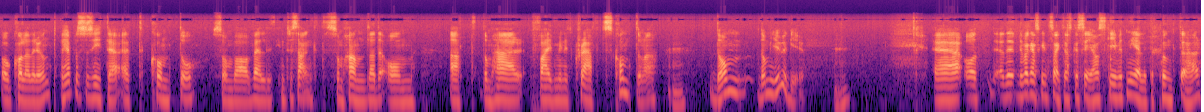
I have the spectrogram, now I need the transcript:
och kollade runt och helt plötsligt hittade jag ett konto som var väldigt intressant som handlade om att de här 5 minute crafts kontona Mm. de, de ljuger ju. Mm. Eh, och det, det var ganska intressant. Jag ska se, jag har skrivit ner lite punkter här.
